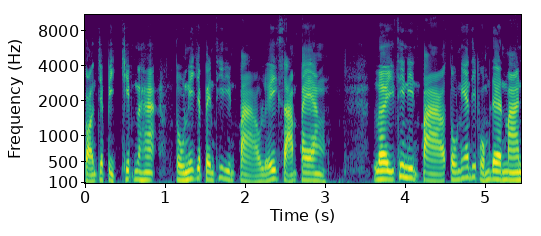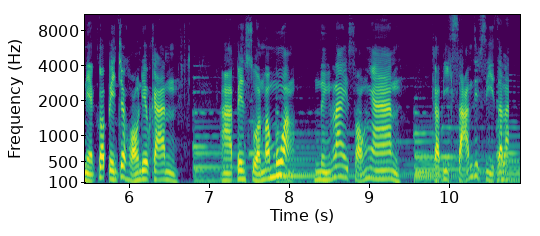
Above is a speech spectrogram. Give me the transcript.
ก่อนจะปิดคลิปนะฮะ ตรงนี้จะเป็นที่ดินเปล่าเหลืออีกสามแปลง เลยที่ดินป่าตรงนี้ที่ผมเดินมาเนี่ยก็เป็นเจ้าของเดียวกัน อ่า เป็นสวนมะม่วง 1ไร่2งาน กับอีก 34 ตาราง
